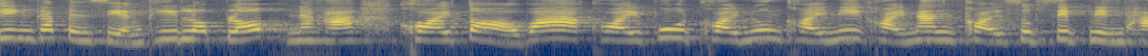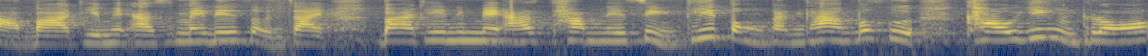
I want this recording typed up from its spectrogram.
ยิ่งถ้าเป็นเสียงที่ลบๆนะคะ คอยต่อว่าคอยพูดคอยนู่นคอยนี่คอยนั่นคอยซุบซิบนินทาบาทิเมอัสไม่ได้สนใจ บาทิเมอัสทำในสิ่งที่ตรงกันข้ามก็คือเขายิ่งร้อง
